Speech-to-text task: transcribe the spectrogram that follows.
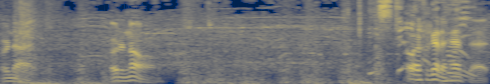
Or not. Or no. Oh, I not forgot I had that.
